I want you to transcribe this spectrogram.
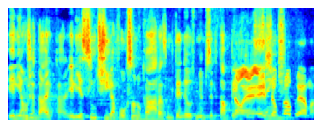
Ele é um Jedi, cara. Ele ia sentir a força no cara, entendeu? Mesmo se ele tá perto, Não, ele é, esse é o sente. problema.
